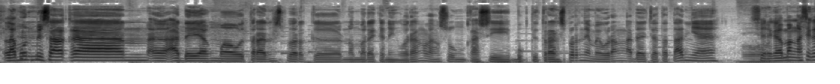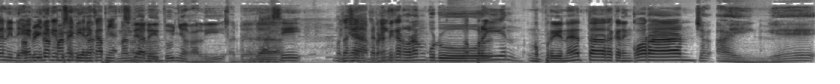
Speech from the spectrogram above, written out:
lamun misalkan eh, ada yang mau transfer ke nomor rekening orang langsung kasih bukti transfernya me orang ada catatannya. Si Rega mah ngasih kan di DM Tapi jadi kan bisa direkapnya. nanti ada itunya kali, ada. Ada. Kasih mutasi Nya, rekening. berarti kan orang kudu Ngeprint. ngeprint eta rekening koran. Cek aing ge,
